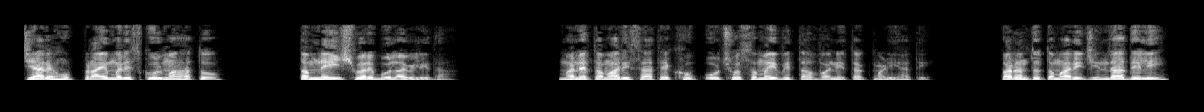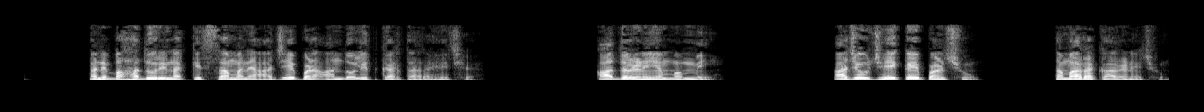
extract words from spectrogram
જ્યારે હું પ્રાઇમરી સ્કૂલમાં હતો, તમને ઈશ્વરે બોલાવી લીધા. મને તમારી સાથે ખૂબ ઓછો સમય વિતાવવાની તક મળી હતી, પરંતુ તમારી જિંદાદિલી અને બહાદુરીના કિસ્સા મને આજે પણ આંદોલિત કરતા રહે છે. આદરણીય મમ્મી, આજે હું જે કંઈ પણ છું, તમારા કારણે છું.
